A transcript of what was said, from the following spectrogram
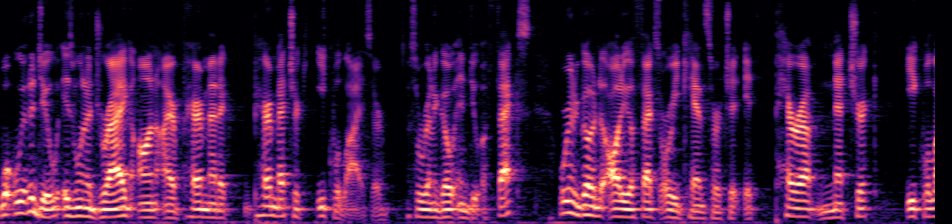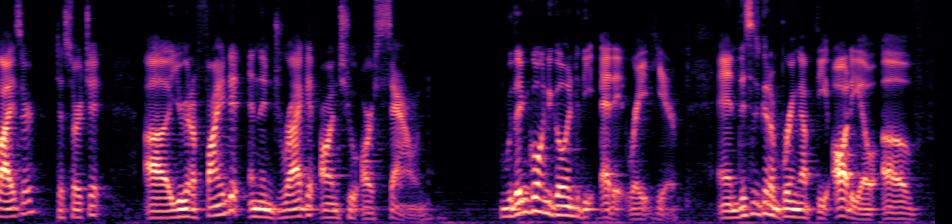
what we're going to do is we're going to drag on our parametric, parametric equalizer. So we're going to go into effects. We're going to go into audio effects or you can search it. It's parametric equalizer to search it. Uh, you're going to find it and then drag it onto our sound. We're then going to go into the edit right here. And this is going to bring up the audio of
